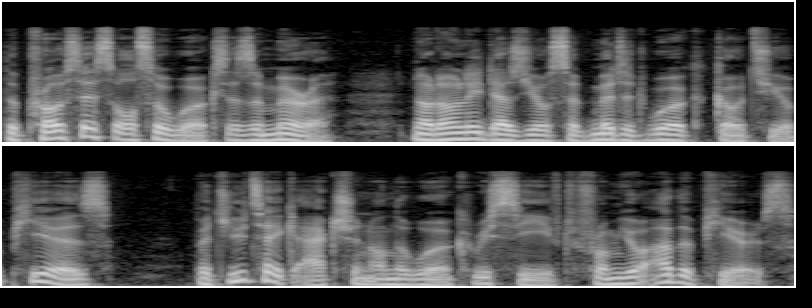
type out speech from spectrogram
The process also works as a mirror. Not only does your submitted work go to your peers, but you take action on the work received from your other peers,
